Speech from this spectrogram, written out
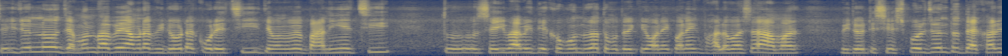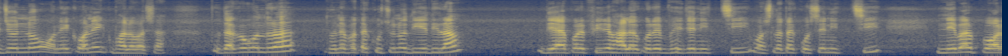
সেই জন্য যেমনভাবে আমরা ভিডিওটা করেছি, যেমনভাবে বানিয়েছি তো সেইভাবেই দেখো বন্ধুরা, তোমাদেরকে অনেক অনেক ভালোবাসা। আমার ভিডিওটি শেষ পর্যন্ত দেখার জন্য অনেক অনেক ভালোবাসা। তো দেখো বন্ধুরা ধনেপাতা কুচুনো দিয়ে দিলাম। দেওয়ার পরে ফিরে ভালো করে ভেজে নিচ্ছি, মশলাটা কষে নিচ্ছি। নেবার পর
